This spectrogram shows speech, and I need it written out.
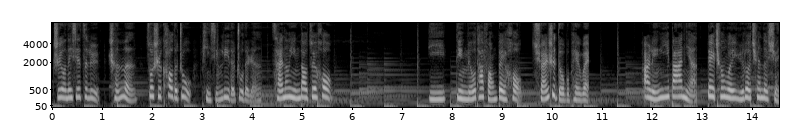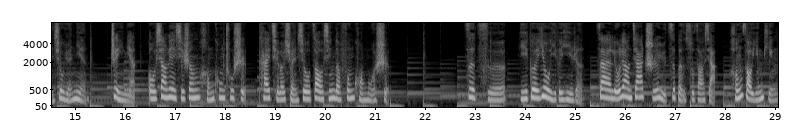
只有那些自律、沉稳、做事靠得住、品行立得住的人，才能赢到最后。一顶流塌房背后全是德不配位。二零一八年被称为娱乐圈的选秀元年，这一年偶像练习生横空出世，开启了选秀造星的疯狂模式。自此，一个又一个艺人，在流量加持与资本塑造下，横扫荧屏，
